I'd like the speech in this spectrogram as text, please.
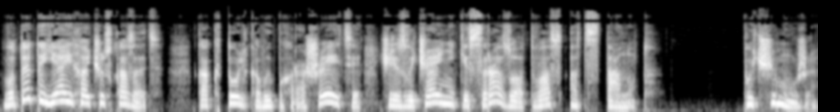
Вот это я и хочу сказать. Как только вы похорошеете, чрезвычайники сразу от вас отстанут». «Почему же?»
